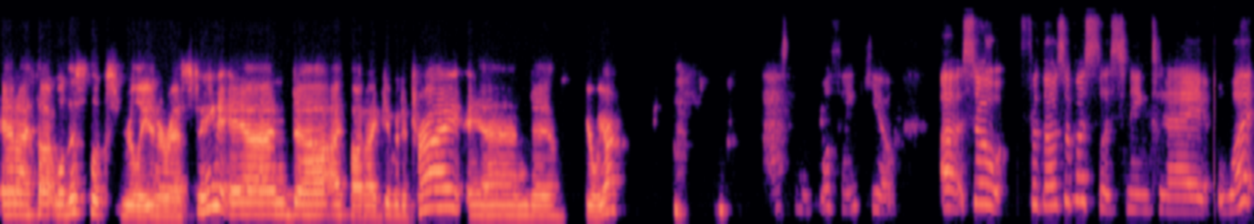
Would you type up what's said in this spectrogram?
And I thought, well, this looks really interesting. And uh, I thought I'd give it a try. And uh, here we are. Awesome. Well, thank you. Uh, so for those of us listening today, what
